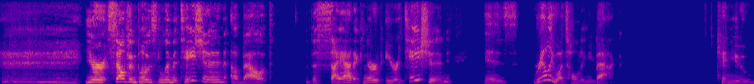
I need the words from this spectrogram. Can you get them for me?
your self imposed limitation about the sciatic nerve irritation is really what's holding you back. Can you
